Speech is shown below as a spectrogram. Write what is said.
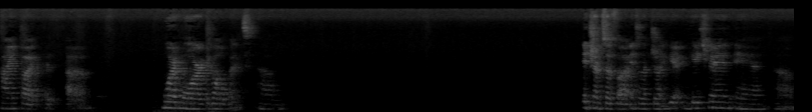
time, but uh, more and more development. Um, in terms of uh, intellectual engagement and um,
